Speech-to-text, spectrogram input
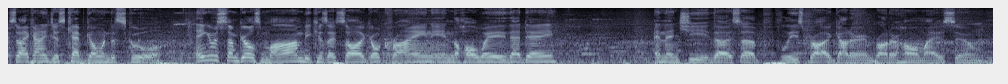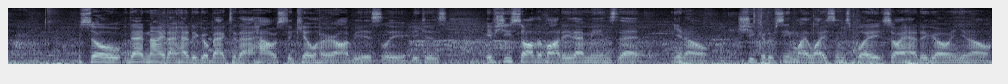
So I kind of just kept going to school. I think it was some girl's mom because I saw a girl crying in the hallway that day. And then she, the uh, police brought got her and brought her home, I assume. So that night I had to go back to that house to kill her, obviously, because if she saw the body, that means that, you know, she could have seen my license plate. So I had to go and, you know,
